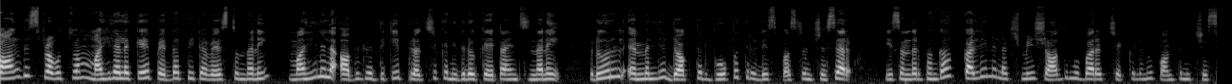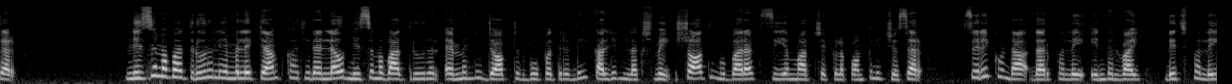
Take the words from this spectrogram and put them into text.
కాంగ్రెస్ ప్రభుత్వం మహిళలకే పెద్దపీట వేస్తుందని మహిళల అభివృద్ధికి ప్రత్యేక నిధులు కేటాయించిందని rural MLA doctor Bhupathi Reddy స్పష్టం చేశారు. ఈ సందర్భంగా కళ్యాణ లక్ష్మి షాది ముబారక్ చెక్కులను పంపిణీ చేశారు. నిజామాబాద్ రూరల్ ఎమ్మెల్యే క్యాంప్ కార్యాలయంలో Nizamabad rural MLA doctor Bhupathi Reddy Kalyana Lakshmi Shaadi Mubarak CMR చెక్కుల పంపిణీ చేశారు. సిరికొండ దర్పల్లి ఇందల్వాయ్ డిచ్పల్లి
